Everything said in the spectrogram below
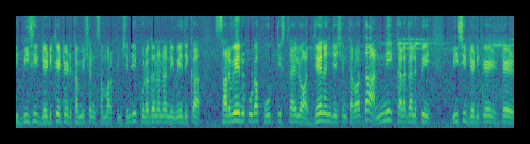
ఈ బీసీ డెడికేటెడ్ కమిషన్ సమర్పించింది. కులగణన నివేదిక సర్వేను కూడా పూర్తి స్థాయిలో అధ్యయనం చేసిన తర్వాత అన్ని కలగలిపి బీసీ డెడికేటెడ్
